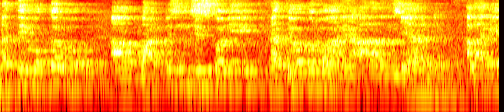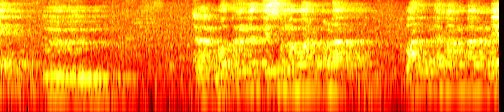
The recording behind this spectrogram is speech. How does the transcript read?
ప్రతి ఒక్కరూ ఆ బాప్టిజం తీసుకొని ప్రతి ఒక్కరూ ఆయన ఆరాధన చేయాలండి. అలాగే నూతనంగా తీసుకున్న వారు కూడా వాళ్ళు కూడా ఎలా ఉండాలంటే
